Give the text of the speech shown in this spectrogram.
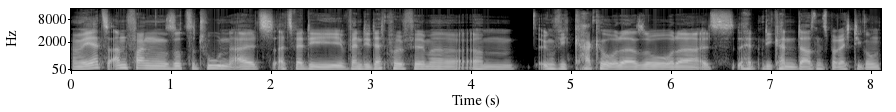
wenn wir jetzt anfangen, so zu tun, als, als wäre die, wenn die Deadpool-Filme ähm, irgendwie kacke oder so oder als hätten die keine Daseinsberechtigung,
